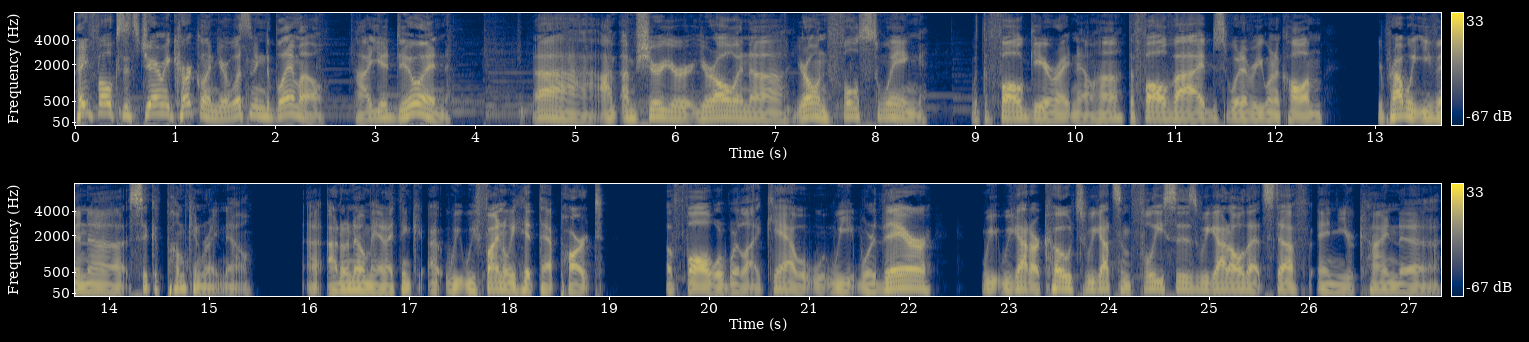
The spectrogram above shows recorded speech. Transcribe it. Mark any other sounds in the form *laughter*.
Hey folks, it's Jeremy Kirkland. You're listening to Blamo. How you doing? Ah, I'm, I'm sure you're you're all in uh you're all in full swing with the fall gear right now, huh? The fall vibes, whatever you want to call them. You're probably even uh, sick of pumpkin right now. I, I don't know, man. I think I, we we finally hit that part of fall where we're like, yeah, we, we we're there. We we got our coats, we got some fleeces, we got all that stuff, and you're kind of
